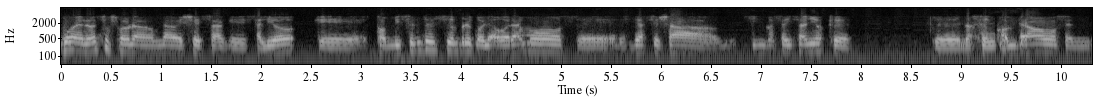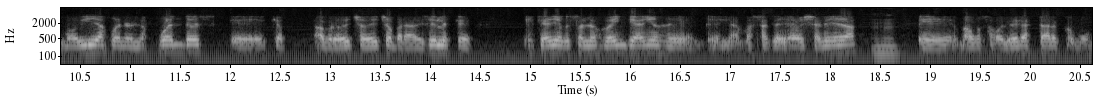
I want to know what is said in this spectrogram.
Bueno, eso fue una, una belleza que salió, que con Vicente siempre colaboramos eh, desde hace ya cinco o seis años que, que nos encontrábamos en movidas, bueno, en los puentes, eh, que aprovecho de hecho para decirles que este año que son los 20 años de, de la masacre de Avellaneda, eh, vamos a volver a estar como,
